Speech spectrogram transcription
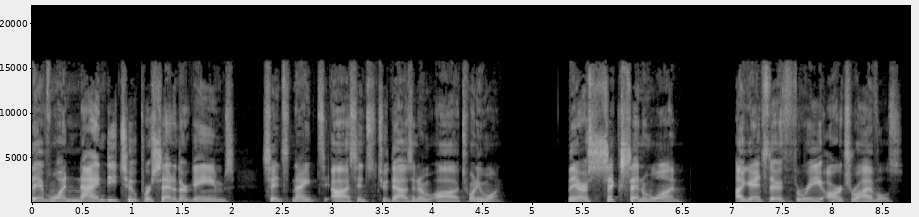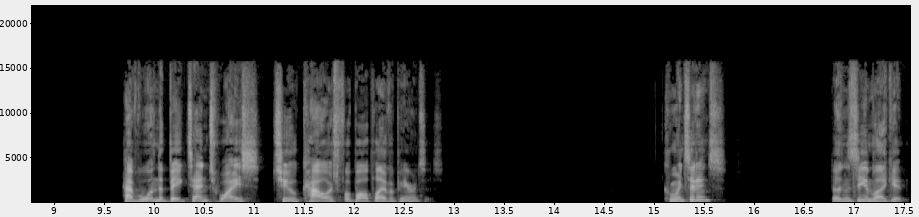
They've won 92% of their games since 19, uh, since 2021. They are 6 and 1 against their three arch rivals. Have won the Big 10 twice, two college football playoff appearances. Coincidence? Doesn't seem like it.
